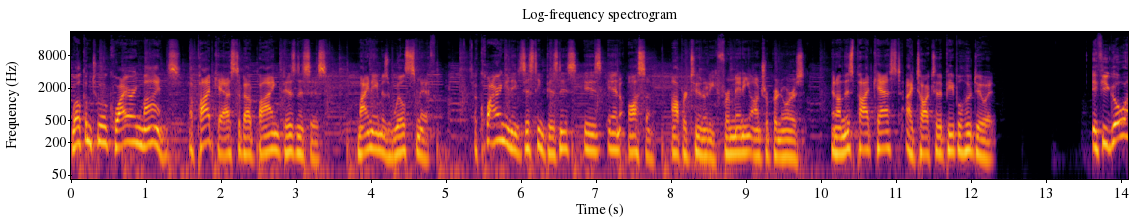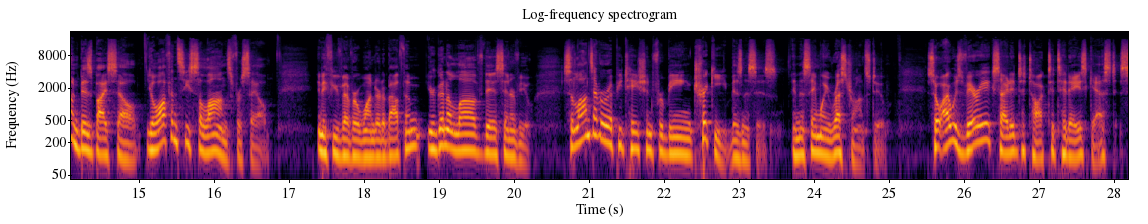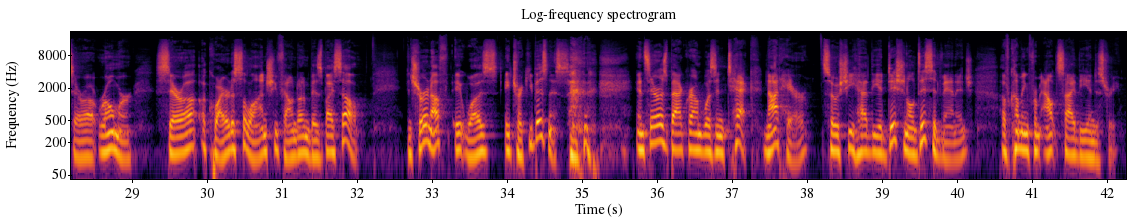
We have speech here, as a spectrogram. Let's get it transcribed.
Welcome to Acquiring Minds, a podcast about buying businesses. My name is Will Smith. Acquiring an existing business is an awesome opportunity for many entrepreneurs. And on this podcast, I talk to the people who do it. If you go on Biz Buy Sell, you'll often see salons for sale. And if you've ever wondered about them, you're going to love this interview. Salons have a reputation for being tricky businesses, in the same way restaurants do. So I was very excited to talk to today's guest, Sarah Romer. Sarah acquired a salon she found on BizBuySell. And sure enough, it was a tricky business. and Sarah's background was in tech, not hair, so she had the additional disadvantage of coming from outside the industry.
